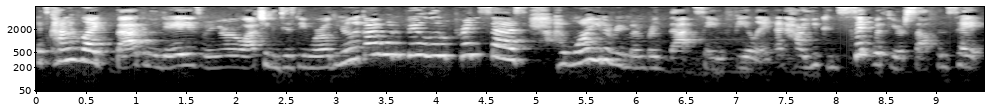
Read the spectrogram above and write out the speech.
It's kind of like back in the days when you were watching Disney World and you're like, I want to be a little princess. I want you to remember that same feeling and how you can sit with yourself and say,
